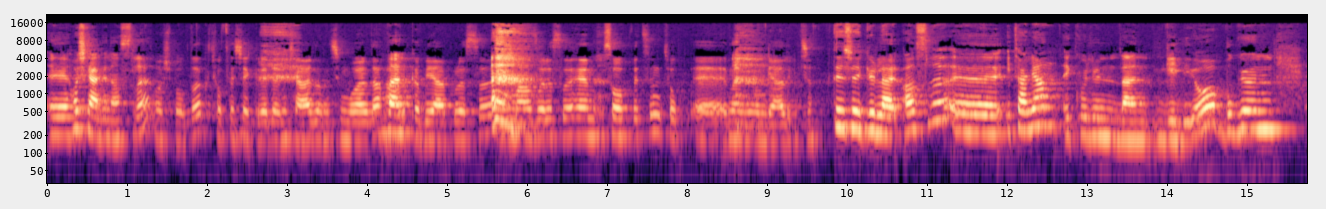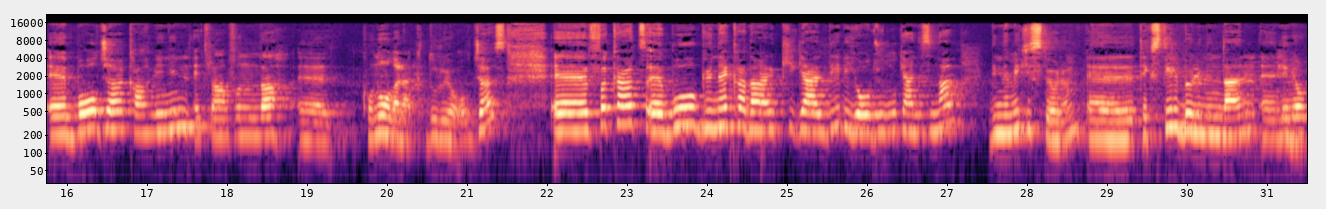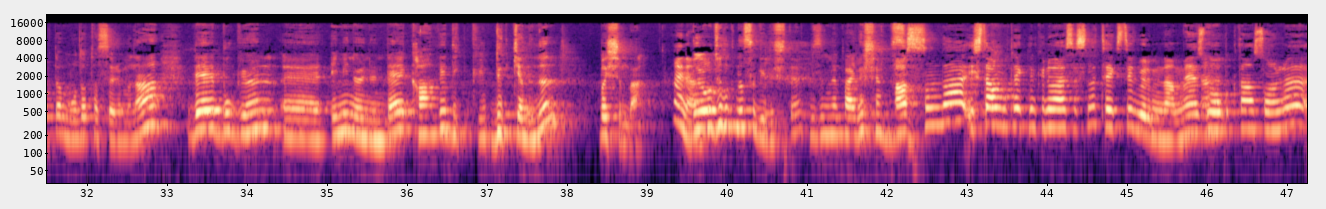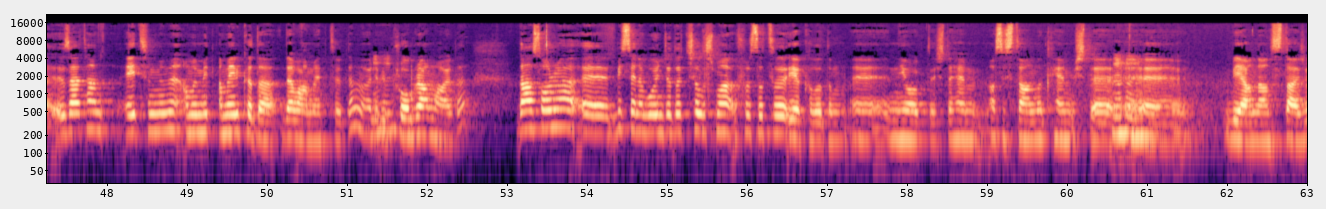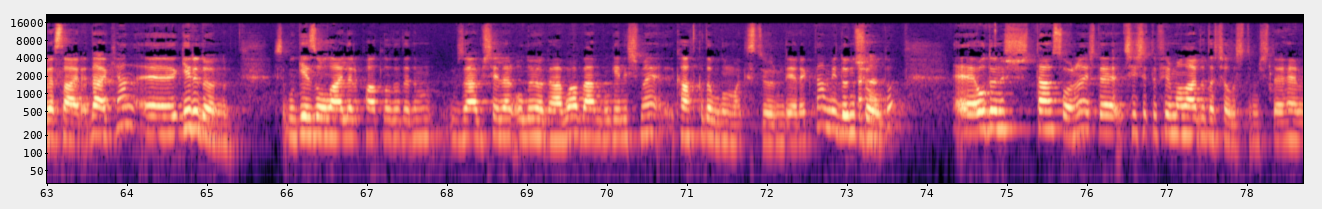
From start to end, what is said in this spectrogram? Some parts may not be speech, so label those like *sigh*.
Ee, hoş geldin Aslı. Hoş bulduk. Çok teşekkür ederim çağırdığın için bu arada. Ben... Harika bir yer burası. Hem manzarası hem sohbetin çok e, memnunum geldiğim için. Teşekkürler. Aslı e, İtalyan ekolünden geliyor. Bugün e, bolca kahvenin etrafında e, konu olarak duruyor olacağız. E, fakat e, bu güne kadar ki geldiği bir yolculuğu kendisinden dinlemek istiyorum. E, tekstil bölümünden e, New York'ta moda tasarımına ve bugün e, Eminönü'nde kahve dük- dükkanının başında. Aynen. Bu yolculuk nasıl gelişti? Bizimle paylaşır mısın? Aslında İstanbul Teknik Üniversitesi'nde tekstil bölümünden mezun Aha. olduktan sonra e, zaten eğitimimi Amerika'da devam ettirdim. Öyle Hı-hı. bir program vardı. Daha sonra e, bir sene boyunca da çalışma fırsatı yakaladım e, New York'ta işte hem asistanlık hem işte hı hı. E, bir yandan staj vesaire derken e, geri döndüm. İşte bu gezi olayları patladı dedim güzel bir şeyler oluyor galiba ben bu gelişme katkıda bulunmak istiyorum diyerekten bir dönüş Aha. oldu. E, o dönüşten sonra işte çeşitli firmalarda da çalıştım işte hem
